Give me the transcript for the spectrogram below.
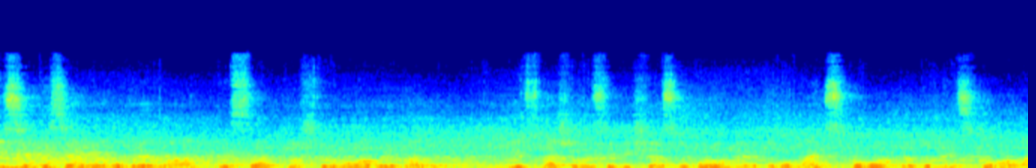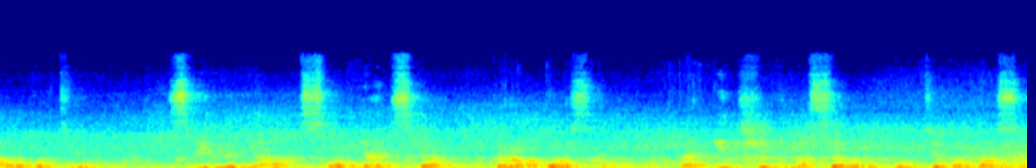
80-та окрема десантно-штурмова бригада відзначилася під час оборони Луганського та Донецького аеропортів, звільнення Слов'янська, Краматорська та інших населених пунктів Донбасу.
